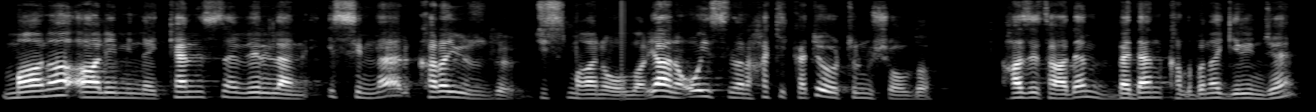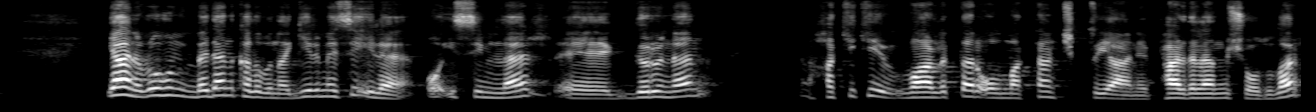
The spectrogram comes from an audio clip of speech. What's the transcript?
mana aleminde kendisine verilen isimler kara yüzlü, cismani oldular. Yani o isimlerin hakikati örtülmüş oldu. Hazreti Adem beden kalıbına girince yani ruhun beden kalıbına girmesi ile o isimler e, görünen hakiki varlıklar olmaktan çıktı yani perdelenmiş oldular.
